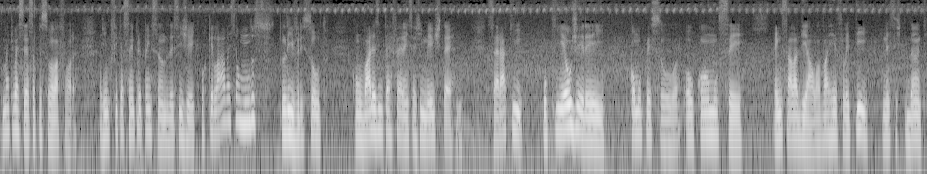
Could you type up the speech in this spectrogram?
Como é que vai ser essa pessoa lá fora? A gente fica sempre pensando desse jeito, porque lá vai ser um mundo livre, solto, com várias interferências de meio externo. Será que o que eu gerei como pessoa ou como ser em sala de aula vai refletir nesse estudante?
